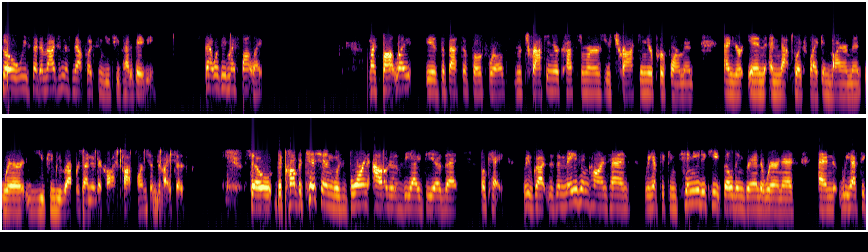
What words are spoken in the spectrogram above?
So we said, imagine if Netflix and YouTube had a baby. That would be my spotlight. My spotlight is the best of both worlds. You're tracking your customers, you're tracking your performance, and you're in a Netflix like environment where you can be represented across platforms and devices. So the competition was born out of the idea that, okay, we've got this amazing content. We have to continue to keep building brand awareness, and we have to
